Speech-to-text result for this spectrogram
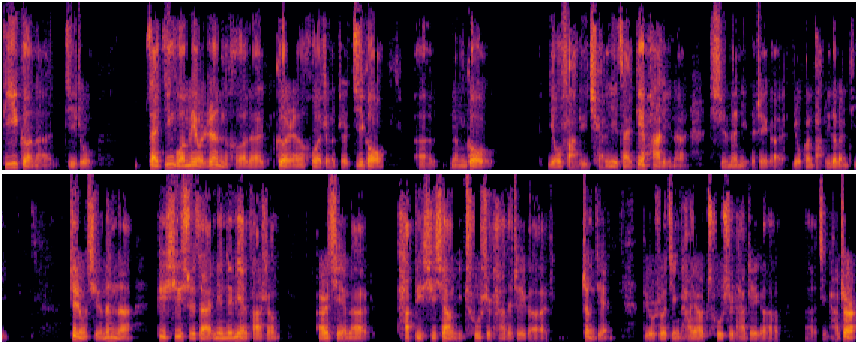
第一个呢，记住，在英国没有任何的个人或者这机构，呃，能够有法律权利在电话里呢询问你的这个有关法律的问题。这种询问呢，必须是在面对面发生，而且呢，他必须向你出示他的这个证件，比如说警察要出示他这个呃警察证。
